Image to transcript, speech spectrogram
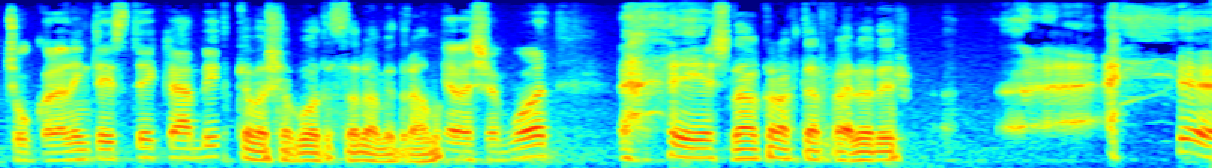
csókkal elintézték kb. Kevesebb volt a szerelmi dráma. Kevesebb volt. és De a karakterfejlődés.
